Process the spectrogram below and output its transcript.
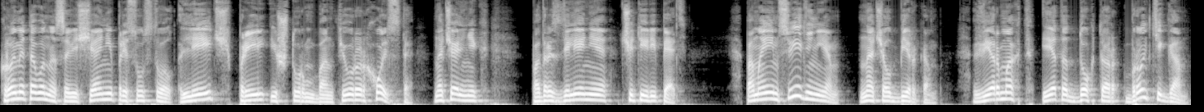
Кроме того, на совещании присутствовал Лейч, Приль и штурмбанфюрер Хольсте, начальник подразделения 4-5. По моим сведениям, начал Биркамп, Вермахт и этот доктор Бройтигам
